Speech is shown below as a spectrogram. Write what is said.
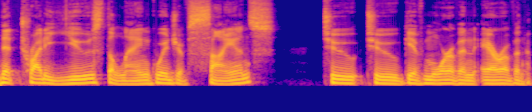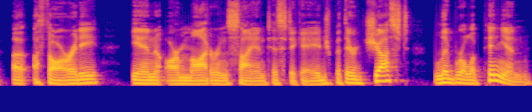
that try to use the language of science to, to give more of an air of an uh, authority in our modern scientific age, but they're just liberal opinion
